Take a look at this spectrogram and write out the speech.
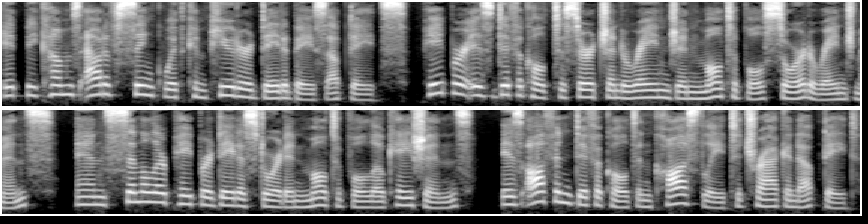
it becomes out of sync with computer database updates. Paper is difficult to search and arrange in multiple sort arrangements, and similar paper data stored in multiple locations is often difficult and costly to track and update.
